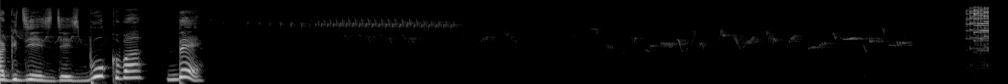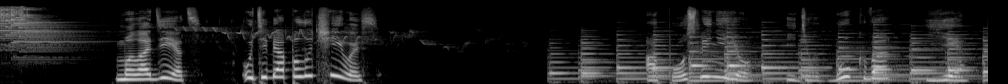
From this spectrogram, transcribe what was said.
А где здесь буква «Д»? Молодец! У тебя получилось! А после нее идет буква «Е».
